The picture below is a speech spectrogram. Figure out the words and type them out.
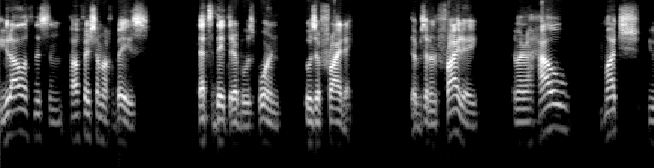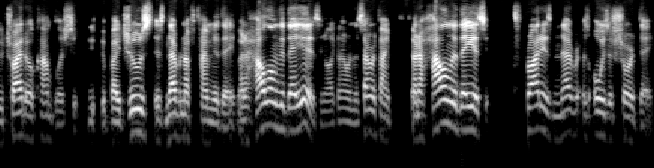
Yud Aleph Nissen, Beis, that's the date the Rebbe was born. It was a Friday. The Rebbe said on Friday, no matter how much you try to accomplish, by Jews, there's never enough time in the day. No matter how long the day is, you know, like now in the summertime, no matter how long the day is, Friday is never is always a short day.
